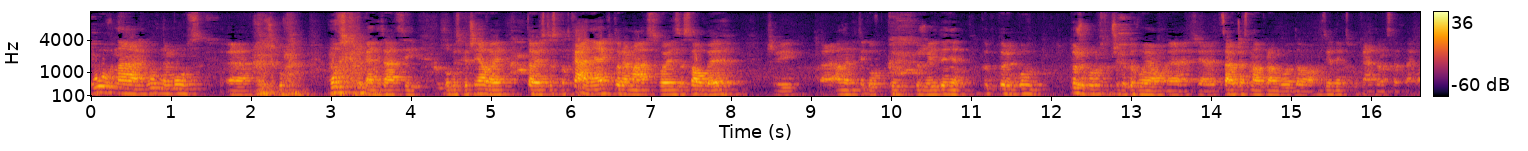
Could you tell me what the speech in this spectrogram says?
główna, główny mózg, e, mózg organizacji ubezpieczeniowej to jest to spotkanie, które ma swoje zasoby, czyli e, analityków, którzy jedynie, którzy, którzy po prostu przygotowują e, się cały czas na okrągło do, z jednego spotkania do następnego.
